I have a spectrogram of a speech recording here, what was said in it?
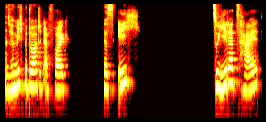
Also für mich bedeutet Erfolg, dass ich zu jeder Zeit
